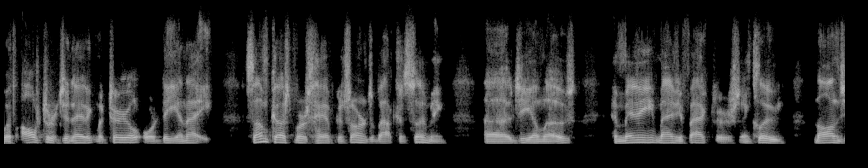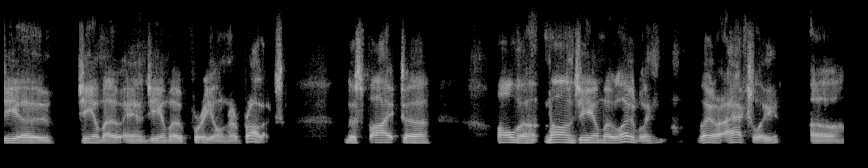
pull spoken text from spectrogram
with altered genetic material or DNA. Some customers have concerns about consuming uh, GMOs, and many manufacturers include non GMO, and GMO free on their products. Despite uh, all the non GMO labeling, there are actually a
